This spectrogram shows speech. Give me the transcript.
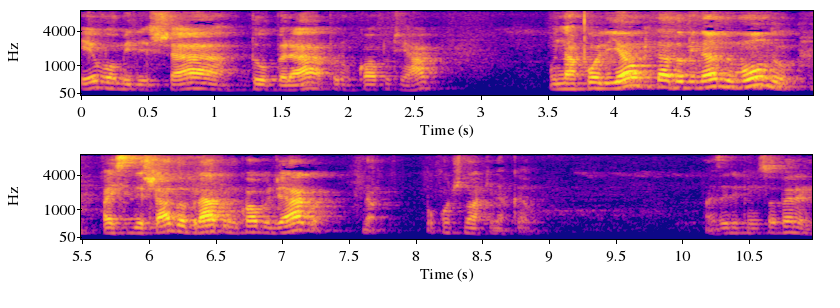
Eu vou me deixar dobrar por um copo de água? O Napoleão que está dominando o mundo vai se deixar dobrar por um copo de água? Não, vou continuar aqui na cama. Mas ele pensou, peraí,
